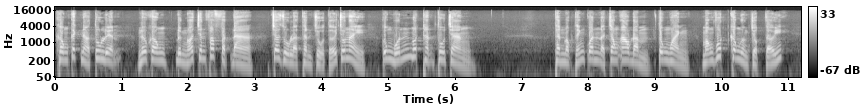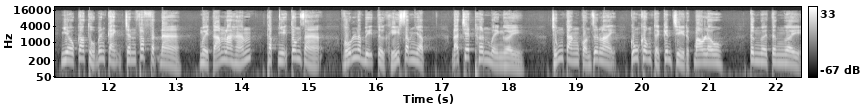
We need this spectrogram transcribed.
không cách nào tu luyện, nếu không đừng nói chân pháp Phật Đà, cho dù là thần chủ tới chỗ này cũng muốn nuốt thận thu chàng. Thần Mộc Thánh Quân ở trong ao đầm tung hoành, móng vuốt không ngừng chụp tới. Nhiều cao thủ bên cạnh chân pháp Phật Đà, 18 La Hán, thập nhị tôn giả vốn là bị tử khí xâm nhập, đã chết hơn 10 người. Chúng tăng còn dư lại cũng không thể kiên trì được bao lâu. Từng người từng người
